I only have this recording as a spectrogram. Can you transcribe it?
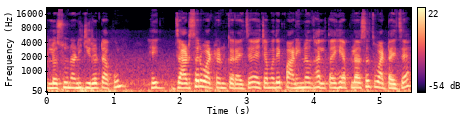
लसूण आणि जिरं टाकून हे जाडसर वाटण करायचं आहे. याच्यामध्ये पाणी न घालता हे आपलं असंच वाटायचं आहे.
